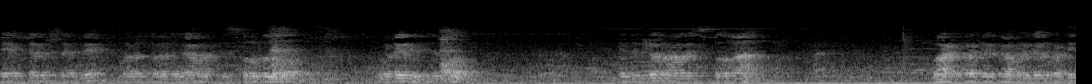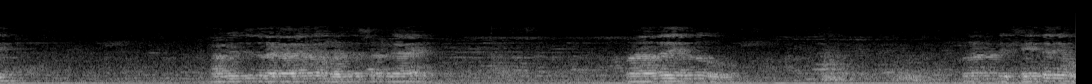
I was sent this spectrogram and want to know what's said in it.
ఎయిర్ కండిషన్ అయితే మరొక రకంగా వర్తిస్తూ ఒకటే విద్యుత్ ఎదుట్లో ప్రవహిస్తున్నా వాటి వాటి కమరికలు బట్టి ఆ విద్యుత్ రకరకాలుగా పనిచేస్తున్నట్టుగానే మనందరి ఎందు ఉన్నటువంటి చైతన్యం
